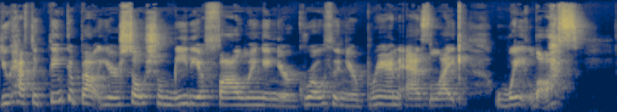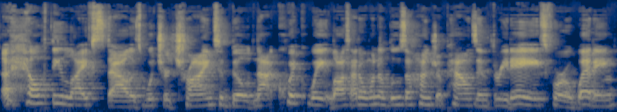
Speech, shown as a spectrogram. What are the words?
You have to think about your social media following and your growth and your brand as like weight loss a healthy lifestyle is what you're trying to build, not quick weight loss. I don't want to lose 100 pounds in three days for a wedding.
